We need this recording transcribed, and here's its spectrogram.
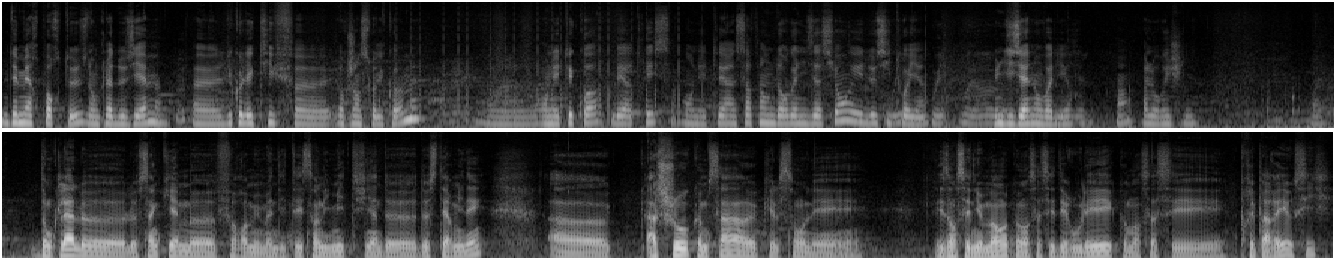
des mères porteuses, donc la deuxième, du collectif Urgence Welcome. on était quoi, Béatrice? On était un certain nombre d'organisations et de citoyens. une dizaine, on va dire. Hein, à l'origine. Donc là, le, cinquième euh, Forum Humanité sans limite vient de, se terminer. Euh, à chaud comme ça, euh, quels sont les, les enseignements? Comment ça s'est déroulé? Comment ça s'est préparé aussi?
